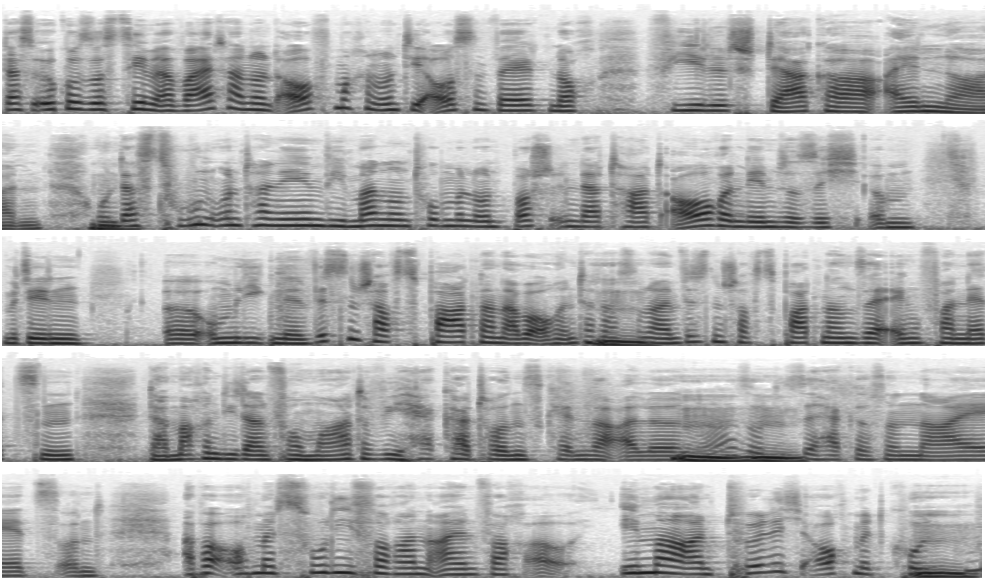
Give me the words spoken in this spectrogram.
das Ökosystem erweitern und aufmachen und die Außenwelt noch viel stärker einladen. Mhm. Und das tun Unternehmen wie Mann und Hummel und Bosch in der Tat auch, indem sie sich ähm, mit den äh, umliegenden Wissenschaftspartnern, aber auch internationalen mhm. Wissenschaftspartnern sehr eng vernetzen. Da machen die dann Formate wie Hackathons, kennen wir alle, mhm. ne? so diese Hackathon Nights und aber auch mit Zulieferern einfach, äh, immer natürlich auch mit Kunden. Mhm.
